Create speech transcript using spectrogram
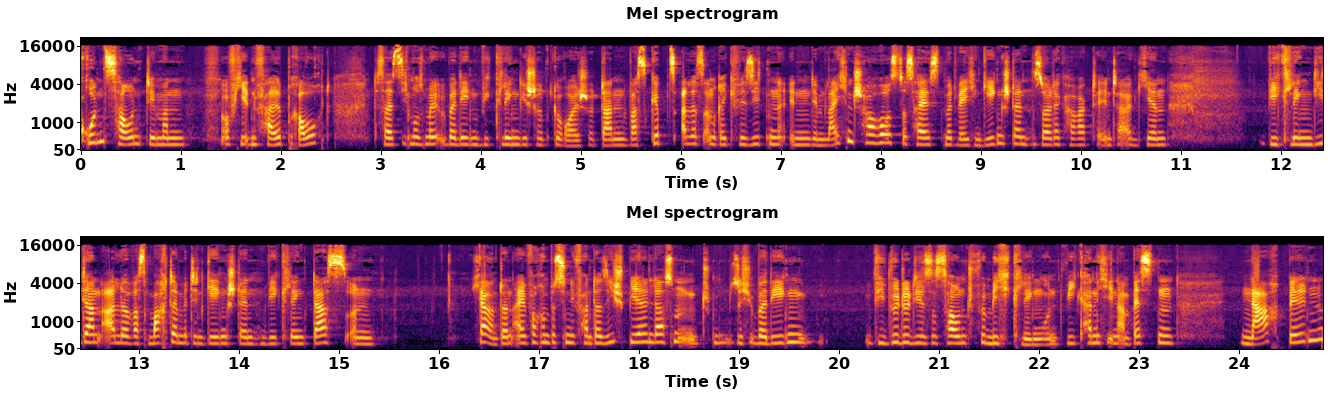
Grundsound, den man auf jeden Fall braucht. Das heißt, ich muss mir überlegen, wie klingen die Schrittgeräusche. Dann, was gibt es alles an Requisiten in dem Leichenschauhaus? Das heißt, mit welchen Gegenständen soll der Charakter interagieren? Wie klingen die dann alle? Was macht er mit den Gegenständen? Wie klingt das? Und ja, und dann einfach ein bisschen die Fantasie spielen lassen und sich überlegen, wie würde dieser Sound für mich klingen und wie kann ich ihn am besten nachbilden,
